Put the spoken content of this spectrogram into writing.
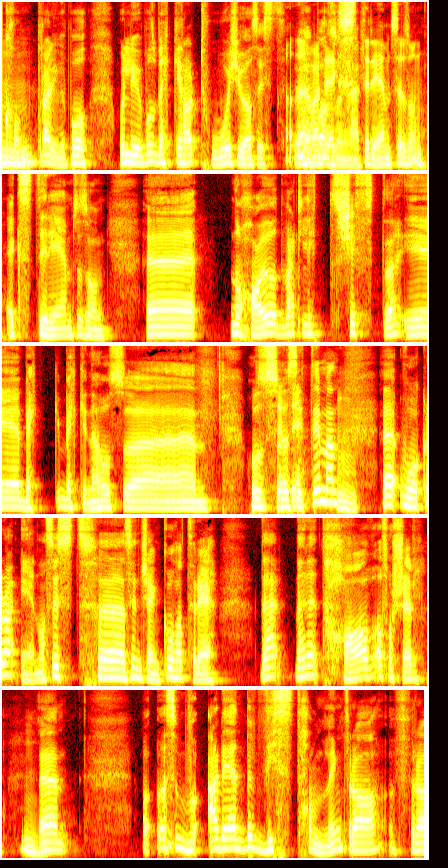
kontra Liverpool. Og Liverpools bekker har 22 assist. Ja, det har vært ekstrem sesong. ekstrem sesong. Eh, nå har jo det vært litt skifte i bek bekkene hos, uh, hos City. City. men men uh, Walker har én assist. Uh, Sinchenko har tre. Det er, det er et hav av forskjell. Mm. Er det en bevisst handling fra, fra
